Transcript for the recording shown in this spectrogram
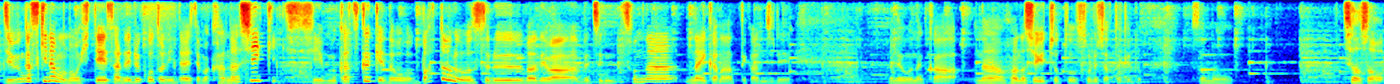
自分が好きなものを否定されることに対してまあ悲しいしムカつくけどバトルをするまでは別にそんなないかなって感じで。でもなんかな話ちょっとそれちゃったけど。そのそうそ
